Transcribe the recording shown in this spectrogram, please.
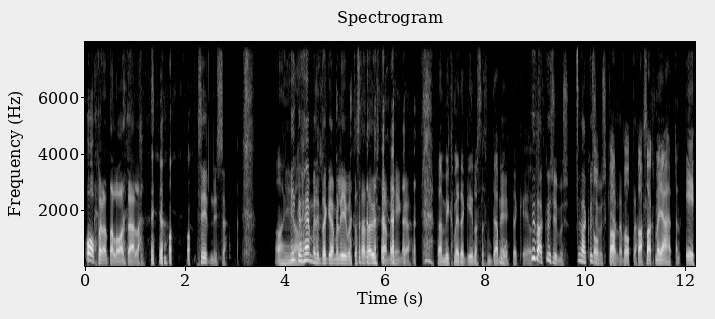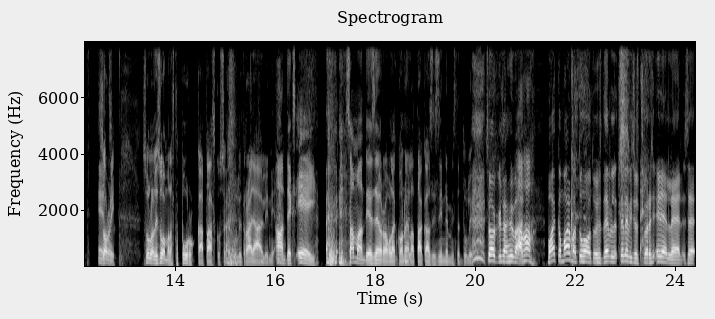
oopperataloa täällä Sydneyssä? Ai Minkä jaa. hemmetin takia me liikuttaisiin täältä yhtään mihinkään? Tai miksi meitä kiinnostaisi, mitä Niin. muut tekee. Hyvä kysymys. Hyvä kysymys totta, kieltämättä. totta. Saanko mä jäädä tän? Et. Et. Sori. Sulla oli suomalaista purkkaa taskussa, kun tulit raja yli, niin anteeksi, ei. Saman tien seuraavalla koneella takaisin sinne, mistä tuli. Se on kyllä hyvä. Aha. Vaikka maailma tuhoutuisi, te- televisiossa pyörisi edelleen se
